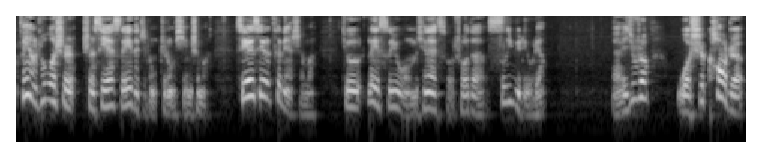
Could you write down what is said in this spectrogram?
分享收获是是 CSA 的这种这种形式嘛？CSA 的特点是什么？就类似于我们现在所说的私域流量，呃，也就是说我是靠着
